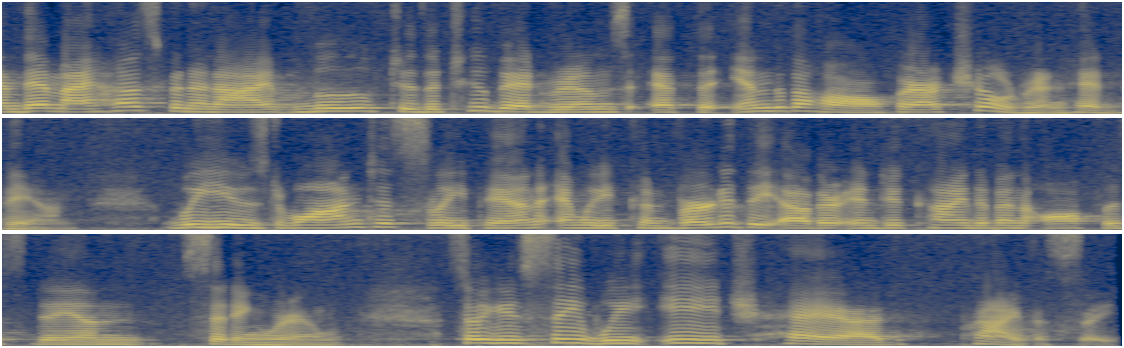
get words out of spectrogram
And then my husband and I moved to the two bedrooms at the end of the hall where our children had been. We used one to sleep in, and we converted the other into kind of an office den sitting room. So you see, we each had privacy.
